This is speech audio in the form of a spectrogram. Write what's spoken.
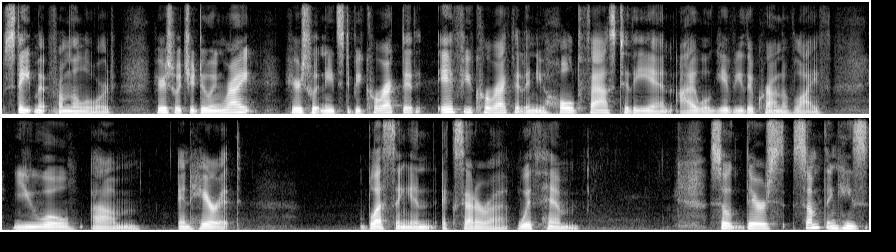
statement from the Lord. Here's what you're doing right. Here's what needs to be corrected. If you correct it and you hold fast to the end, I will give you the crown of life. You will um, inherit blessing and etc. with Him. So there's something he's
